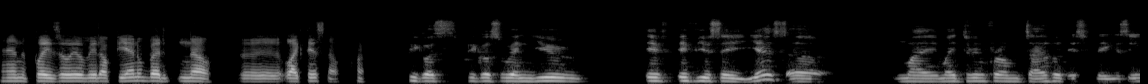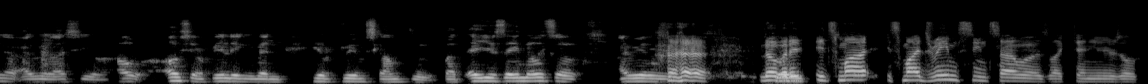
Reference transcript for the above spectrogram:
and plays a little bit of piano, but no, uh, like this, no. because because when you if if you say yes uh my my dream from childhood is being a singer i will ask you how how's your feeling when your dreams come true but uh, you say no so i will no, but it, it's my it's my dream since I was like 10 years old,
